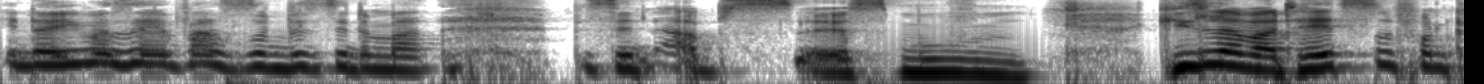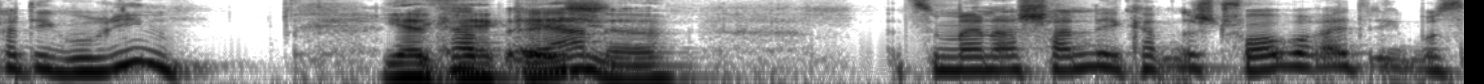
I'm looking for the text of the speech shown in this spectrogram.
ich muss einfach so ein bisschen immer ein bisschen absmoothen. Gisela, was hältst du von Kategorien? Ja, ich sehr hab, gerne. Ich, zu meiner Schande, ich habe nichts vorbereitet, ich muss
